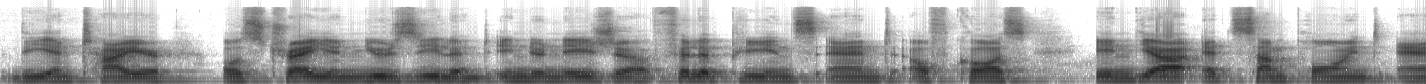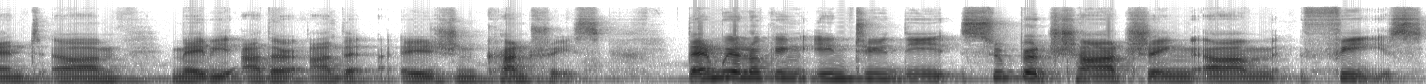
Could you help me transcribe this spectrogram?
the entire Australia, New Zealand, Indonesia, Philippines, and of course India at some point, and um, maybe other other Asian countries. Then we're looking into the supercharging um, fees.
